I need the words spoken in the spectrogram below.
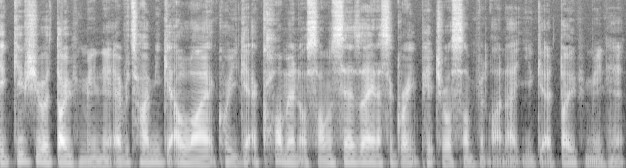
it gives you a dopamine hit. Every time you get a like or you get a comment or someone says, hey, that's a great picture or something like that, you get a dopamine hit.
